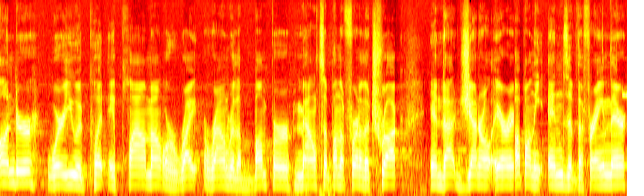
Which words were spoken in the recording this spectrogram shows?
under where you would put a plow mount or right around where the bumper mounts up on the front of the truck in that general area up on the ends of the frame there.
